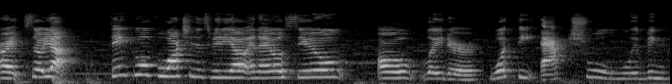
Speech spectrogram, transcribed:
Alright, so, yeah. Thank you all for watching this video, and I will see you all later what the actual living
